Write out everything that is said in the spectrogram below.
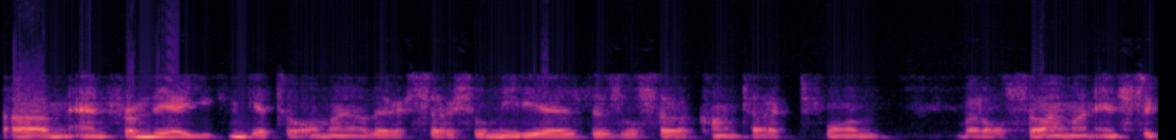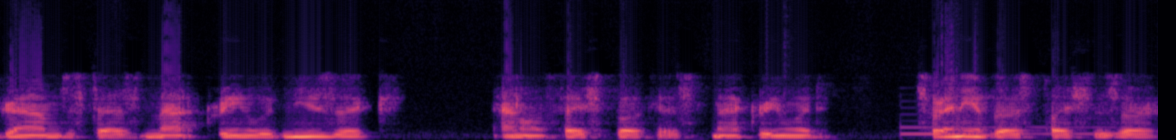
Um, and from there, you can get to all my other social medias. There's also a contact form, but also I'm on Instagram just as Matt Greenwood Music and on Facebook as Matt Greenwood. So any of those places are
